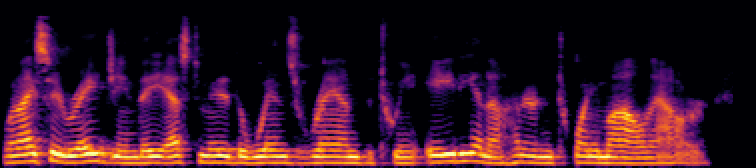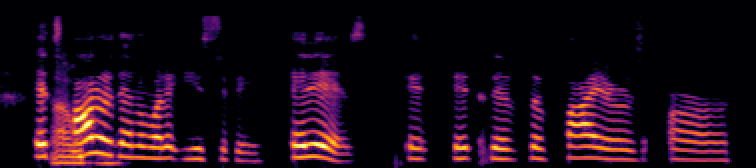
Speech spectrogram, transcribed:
when I say raging, they estimated the winds ran between 80 and 120 mile an hour. It's Uh, hotter than what it used to be. It is. It, it, the, the fires are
